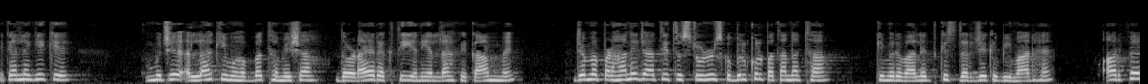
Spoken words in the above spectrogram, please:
یہ کہنے لگی کہ مجھے اللہ کی محبت ہمیشہ دوڑائے رکھتی یعنی اللہ کے کام میں۔ جب میں پڑھانے جاتی تو اسٹوڈینٹس کو بالکل پتا نہ تھا کہ میرے والد کس درجے کے بیمار ہیں۔ اور پھر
